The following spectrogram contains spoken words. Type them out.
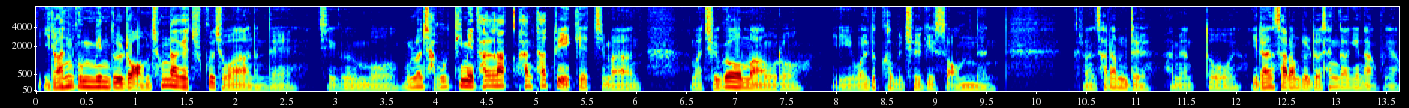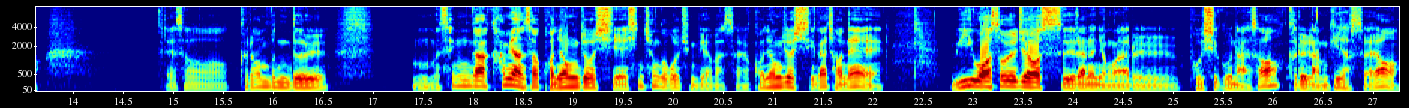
이란 국민들도 엄청나게 축구 좋아하는데 지금 뭐 물론 자국팀이 탈락한 탓도 있겠지만 아마 즐거운 마음으로 이 월드컵을 즐길 수 없는 그런 사람들 하면 또 이란 사람들도 생각이 나고요. 그래서 그런 분들 음, 생각하면서 권영조 씨의 신청곡을 준비해 봤어요. 권영조 씨가 전에 위워 솔저스라는 영화를 보시고 나서 글을 남기셨어요.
